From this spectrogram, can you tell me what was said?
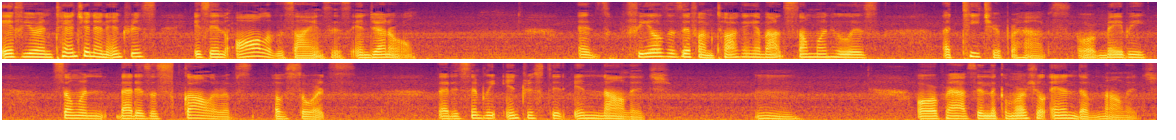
if your intention and interest is in all of the sciences in general. It feels as if I'm talking about someone who is a teacher, perhaps, or maybe someone that is a scholar of, of sorts, that is simply interested in knowledge. Mm or perhaps in the commercial end of knowledge.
